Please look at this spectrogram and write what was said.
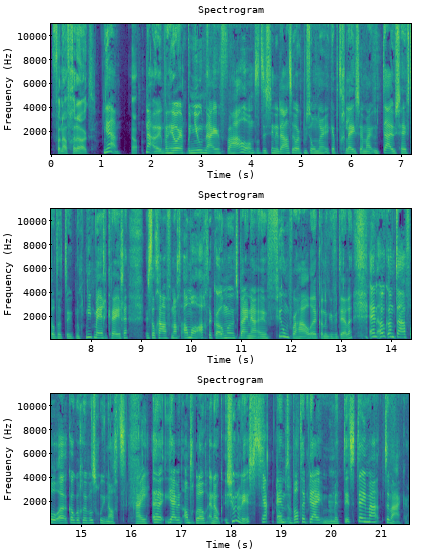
vanaf geraakt. Ja. Ja. Nou, ik ben heel erg benieuwd naar je verhaal. Want het is inderdaad heel erg bijzonder. Ik heb het gelezen, maar u thuis heeft dat natuurlijk nog niet meegekregen. Dus dat gaan we vannacht allemaal achterkomen. Het is bijna een filmverhaal, kan ik u vertellen. En ook aan tafel uh, Coco Gubbels, goeienacht. Hi. Uh, jij bent antropoloog en ook journalist. Ja, klopt. En wat heb jij met dit thema te maken?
